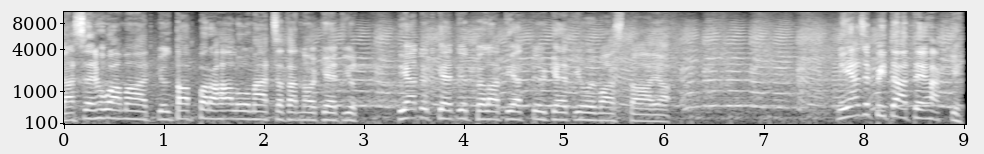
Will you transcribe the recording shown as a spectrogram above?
Tässä sen huomaa, että kyllä Tappara haluaa mätsätä noin ketjut. Tietyt ketjut pelaa tiettyjä ketjuja vastaan ja Niinhän se pitää tehdäkin.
